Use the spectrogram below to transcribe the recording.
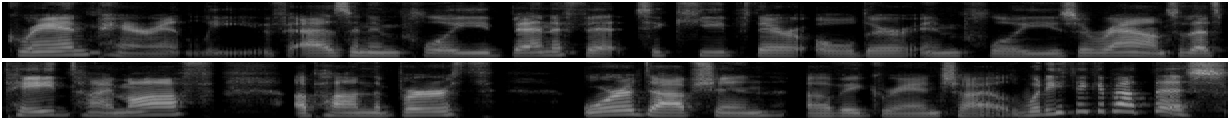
grandparent leave as an employee benefit to keep their older employees around. So that's paid time off upon the birth or adoption of a grandchild. What do you think about this?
